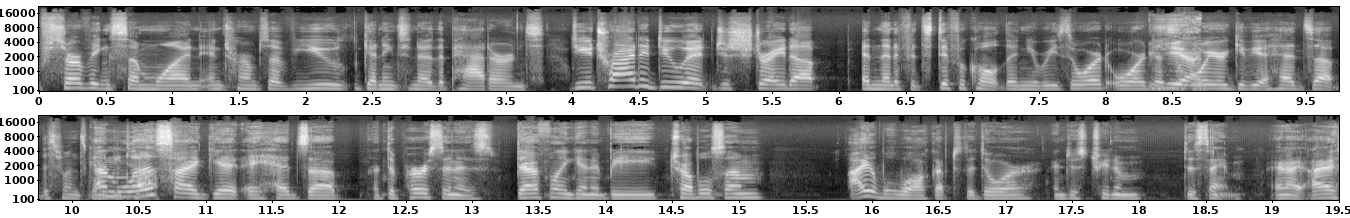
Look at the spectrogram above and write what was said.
serving someone in terms of you getting to know the patterns. Do you try to do it just straight up? And then if it's difficult, then you resort, or does Yeah. the lawyer give you a heads up? This one's going to be Unless. I get a heads up that the person is definitely going to be troublesome, I will walk up to the door and just treat them the same. And I, I,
